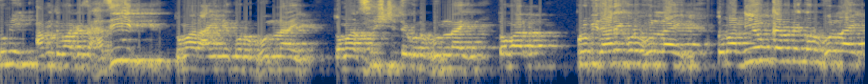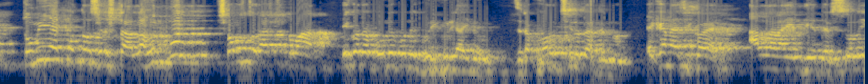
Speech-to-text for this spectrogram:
তুমি, আমি তোমার কাছে হাজির। তোমার আইনে কোনো ভুল নাই, তোমার সৃষ্টিতে কোনো ভুল নাই, তোমার প্রবিধানে কোনো ভুল নাই, তোমার নিয়ম কানুনে কোনো ভুল নাই তুমি একমাত্র শ্রেষ্ঠ, আল্লাহুল ভুল সমস্ত রাষ্ট্র তোমার। এই কথা বলে বলে ঘুরি ঘুরি আইলো, যেটা খরচ ছিল তার জন্য। এখানে আসি কয়, আল্লাহর আইন দিয়ে দেশ চলে।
